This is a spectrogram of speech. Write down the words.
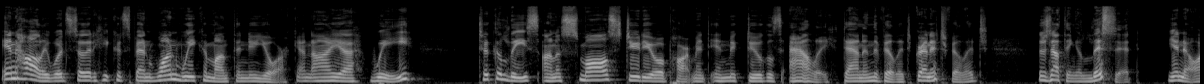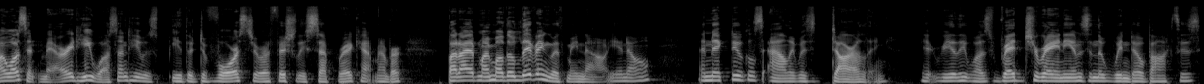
in Hollywood so that he could spend one week a month in New York. And I, uh, we, took a lease on a small studio apartment in MacDougal's Alley down in the village, Greenwich Village. There's nothing illicit. You know, I wasn't married. He wasn't. He was either divorced or officially separated. Can't remember. But I had my mother living with me now, you know. And MacDougal's Alley was darling. It really was. Red geraniums in the window boxes.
